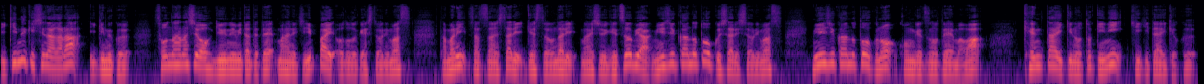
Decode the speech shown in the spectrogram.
息抜きしながら生き抜くそんな話を牛乳見立てて毎日一杯お届けしております。たまに雑談したりゲストを呼んだり毎週月曜日はミュージックトークしたりしております。ミュージックトークの今月のテーマは倦怠期の時に聴きたい曲。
